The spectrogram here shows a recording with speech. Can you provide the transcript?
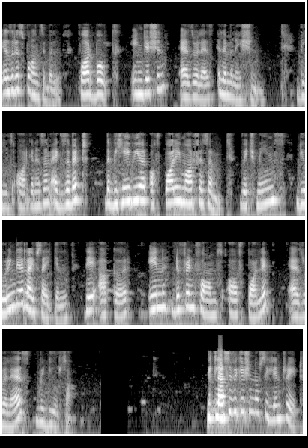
is responsible for both ingestion as well as elimination. These organisms exhibit the behavior of polymorphism which means during their life cycle they occur in different forms of polyp as well as medusa. The classification of coelenterate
